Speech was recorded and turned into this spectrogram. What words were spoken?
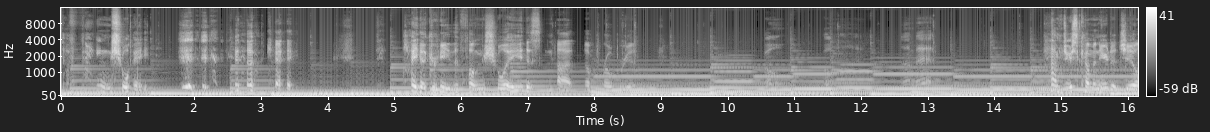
The feng shui. okay. I agree the feng shui is not appropriate. Oh. Oh my. Not bad. I'm just coming here to chill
